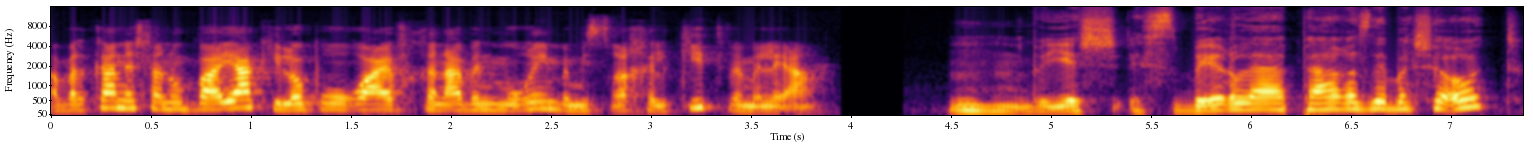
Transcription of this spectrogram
אבל כאן יש לנו בעיה כי לא ברורה ההבחנה בין מורים במשרה חלקית ומלאה. ויש הסבר לפער הזה בשעות?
